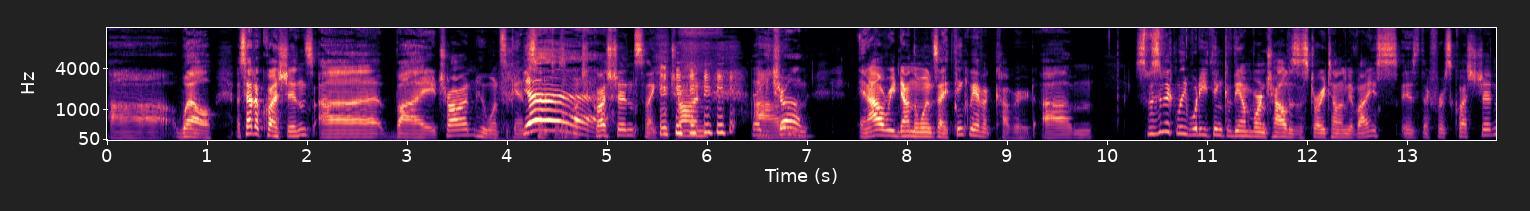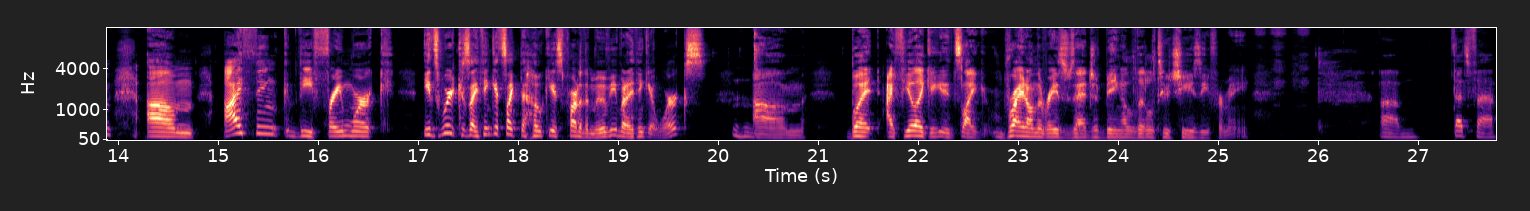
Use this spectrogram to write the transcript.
Uh, well, a set of questions, uh, by Tron, who once again sent us a bunch of questions. Thank you, Tron. Thank you, Tron. And I'll read down the ones I think we haven't covered. Um, specifically, what do you think of the unborn child as a storytelling device? Is the first question. Um, I think the framework. It's weird because I think it's like the hokiest part of the movie, but I think it works. Mhm. Um, but I feel like it's like right on the razor's edge of being a little too cheesy for me. Um, that's fair.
